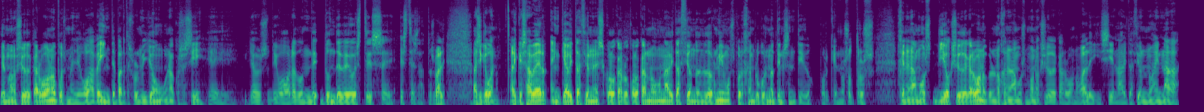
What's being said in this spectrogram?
el monóxido de carbono, pues me llegó a 20 partes por millón, una cosa así. Eh, ya os digo ahora dónde, dónde veo estos, eh, estos datos, ¿vale? Así que bueno, hay que saber en qué habitaciones colocarlo. Colocarlo en una habitación donde dormimos, por ejemplo, pues no tiene sentido, porque nosotros generamos dióxido de carbono, pero no generamos monóxido de carbono, ¿vale? Y si en la habitación no hay nada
